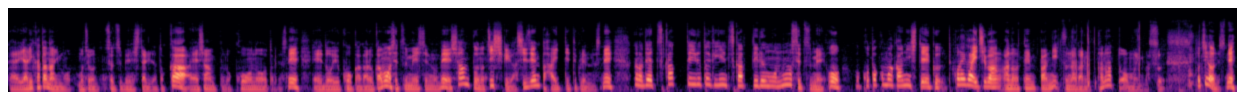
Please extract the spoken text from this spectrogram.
あ、やり方なりももちろん説明したりだとかシャンプーの効能とかですねどういう効果があるかも説明してるのでシャンプーの知識が自然と入っていってくれるんですね。なので使っている時に使っているものの説明を事細かにしていくこれが一番あの天板につながるかなと思いますもちろんですね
